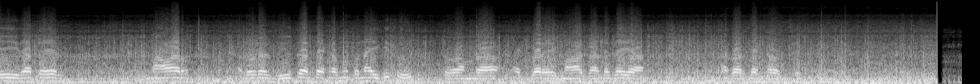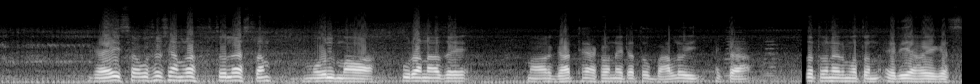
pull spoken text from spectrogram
এই রাতের মাওয়ার রোডের ভিউটা দেখার মতো নাই কিছু। তো আমরা একবারে মাওয়ার ঘাটে যাইয়া আবার দেখা হচ্ছে। গাইস অবশেষে আমরা চলে আসলাম মূল মাওয়া। পুরানা যে মাওয়ার ঘাট, এখন এটা তো ভালোই একটা পর্যটনের মতন এরিয়া হয়ে গেছে।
